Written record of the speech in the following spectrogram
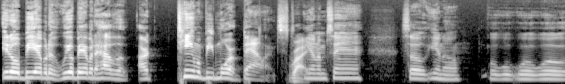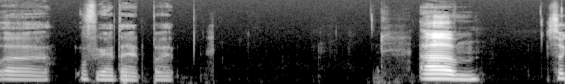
it'll be able to we'll be able to have a our team will be more balanced. Right. You know what I'm saying? So you know we'll we'll we'll, we'll uh we'll figure out that, but um so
